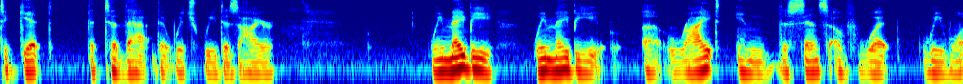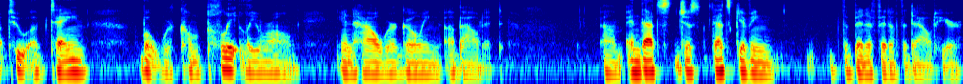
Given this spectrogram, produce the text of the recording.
to get the, to that that which we desire, we may be we may be uh, right in the sense of what we want to obtain, but we're completely wrong in how we're going about it. Um, and that's just that's giving the benefit of the doubt here.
